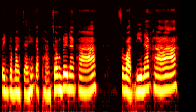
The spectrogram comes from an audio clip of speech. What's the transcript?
เป็นกำลังใจให้กับทางช่องด้วยนะคะ สวัสดีนะคะ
